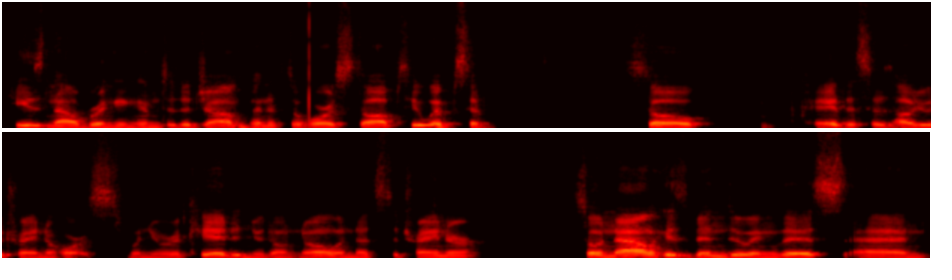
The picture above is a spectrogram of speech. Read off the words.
he's now bringing him to the jump. And if the horse stops, he whips him. So okay, this is how you train a horse when you're a kid and you don't know, and that's the trainer. So now he's been doing this, and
